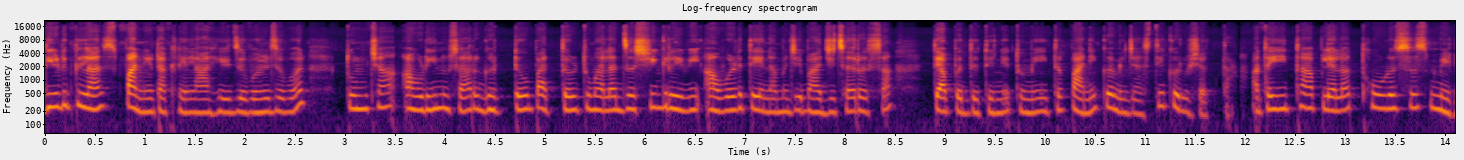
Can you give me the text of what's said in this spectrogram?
दीड ग्लास पाणी टाकलेलं आहे जवळजवळ. तुमच्या आवडीनुसार घट्ट पातळ तुम्हाला जशी ग्रेव्ही आवडते ना म्हणजे भाजीचा रस्सा त्या पद्धतीने तुम्ही इथं पाणी कमी जास्ती करू शकता. आता इथं आपल्याला थोडंसंच मीठ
